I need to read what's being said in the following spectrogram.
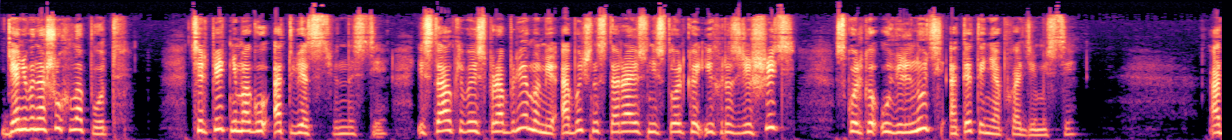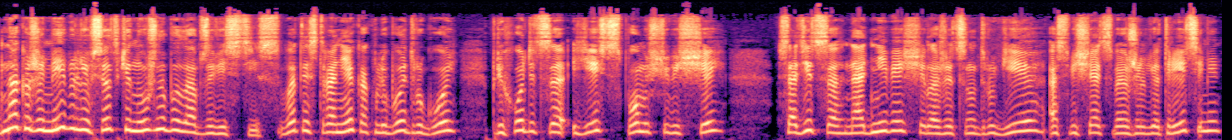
Я не выношу хлопот, терпеть не могу ответственности и, сталкиваясь с проблемами, обычно стараюсь не столько их разрешить, сколько увильнуть от этой необходимости. Однако же мебелью все-таки нужно было обзавестись. В этой стране, как в любой другой, приходится есть с помощью вещей, садиться на одни вещи, ложиться на другие, освещать свое жилье третьими.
